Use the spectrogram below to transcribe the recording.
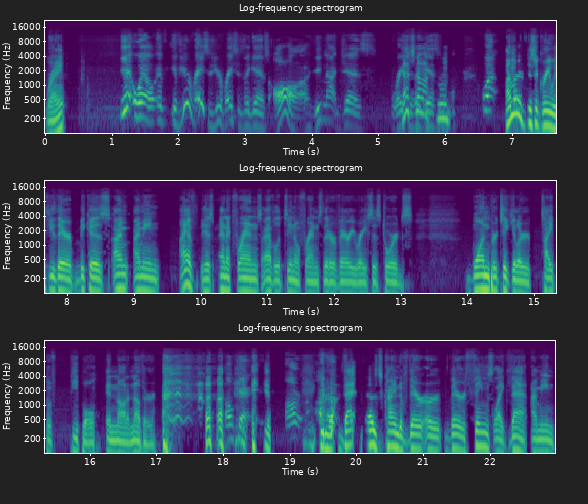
right? yeah, well, if, if you're racist, you're racist against all. You're not just racist That's not- against mm. well, I'm going to disagree with you there because I'm, I mean, I have Hispanic friends, I have Latino friends that are very racist towards one particular type of people and not another. okay. All you know that does kind of there are there are things like that i mean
